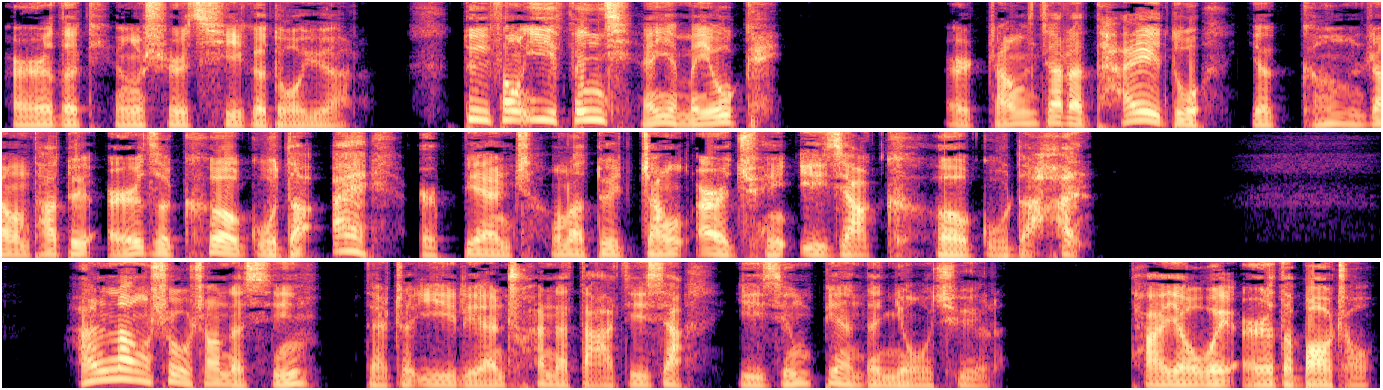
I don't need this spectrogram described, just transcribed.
儿子停尸七个多月了，对方一分钱也没有给。而张家的态度也更让他对儿子刻骨的爱，而变成了对张二群一家刻骨的恨。韩浪受伤的心，在这一连串的打击下，已经变得扭曲了。他要为儿子报仇，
